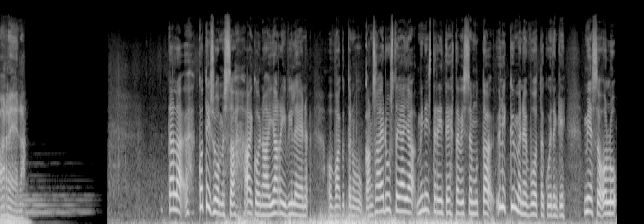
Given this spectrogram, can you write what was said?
Areena. Täällä kotisuomessa aikoinaan Jari Vileen on vaikuttanut kansanedustaja ja ministerin tehtävissä, mutta yli kymmenen vuotta kuitenkin mies on ollut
